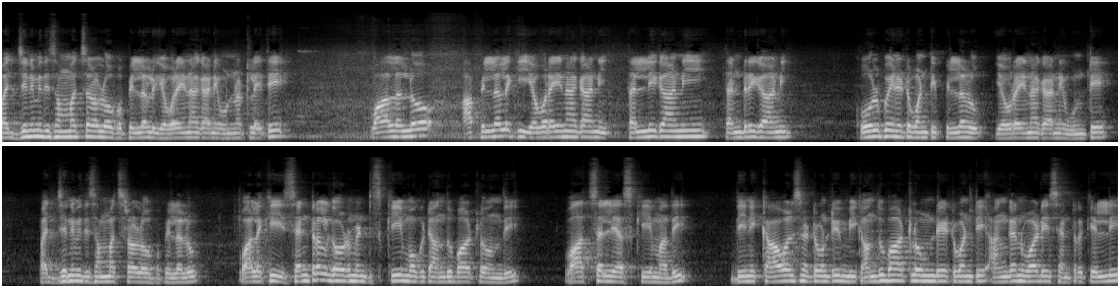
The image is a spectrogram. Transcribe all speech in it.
పద్దెనిమిది సంవత్సరాల లోపు పిల్లలు ఎవరైనా కానీ ఉన్నట్లయితే వాళ్ళల్లో ఆ పిల్లలకి ఎవరైనా కానీ తల్లి కానీ తండ్రి కానీ కోల్పోయినటువంటి పిల్లలు ఎవరైనా కానీ ఉంటే పద్దెనిమిది సంవత్సరాలలోపు పిల్లలు వాళ్ళకి సెంట్రల్ గవర్నమెంట్ స్కీమ్ ఒకటి అందుబాటులో ఉంది. వాత్సల్య స్కీమ్ అది. దీనికి కావాల్సినటువంటి మీకు అందుబాటులో ఉండేటువంటి అంగన్వాడీ సెంటర్కి వెళ్ళి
